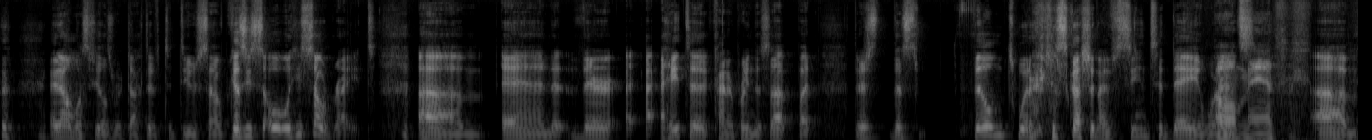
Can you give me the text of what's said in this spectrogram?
it almost feels reductive to do so because he's so well, he's so right. Um, and there, I, I hate to kind of bring this up, but there's this film Twitter discussion I've seen today where oh man, um,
